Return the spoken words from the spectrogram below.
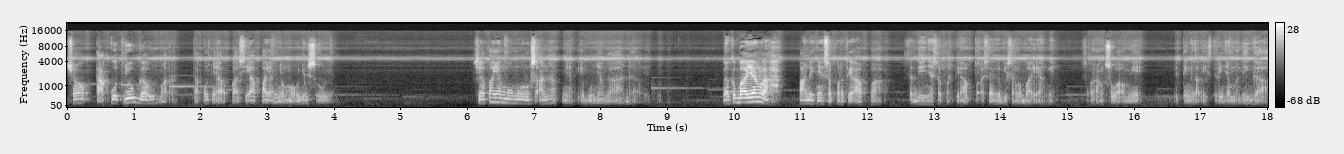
shock takut juga Umar. Takutnya apa? Siapa yang mau nyusuin siapa yang mau ngurus anaknya? Ibunya nggak ada. Gitu. nggak kebayang lah paniknya seperti apa sedihnya seperti apa. Saya nggak bisa ngebayangin seorang suami ditinggal istrinya meninggal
